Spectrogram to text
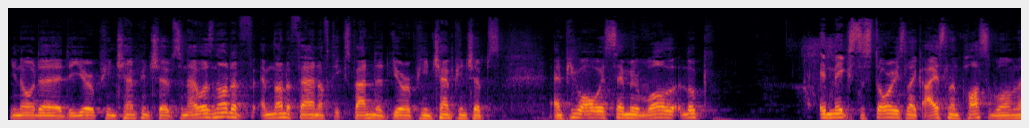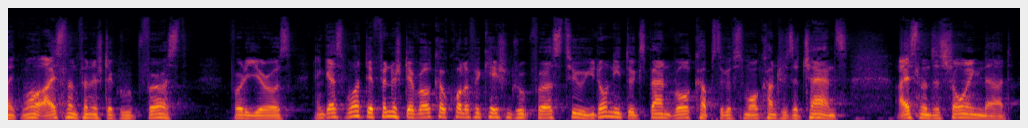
you know, the, the European championships and I was not a, I'm not a fan of the expanded European championships and people always say me, well, look, it makes the stories like Iceland possible. I'm like, well, Iceland finished the group first for the Euros. And guess what? They finished their World Cup qualification group first too. You don't need to expand World Cups to give small countries a chance. Iceland is showing that.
